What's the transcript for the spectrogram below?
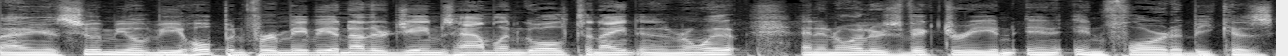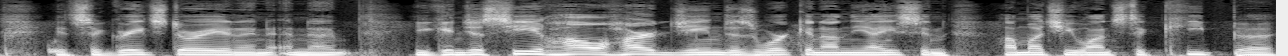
I assume you'll be hoping for maybe another James Hamblin goal tonight and an, Oil- and an Oilers victory in, in, in, Florida because it's a great story and, and, and uh, you can just see how hard James is working on the ice and how much he wants to keep uh,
